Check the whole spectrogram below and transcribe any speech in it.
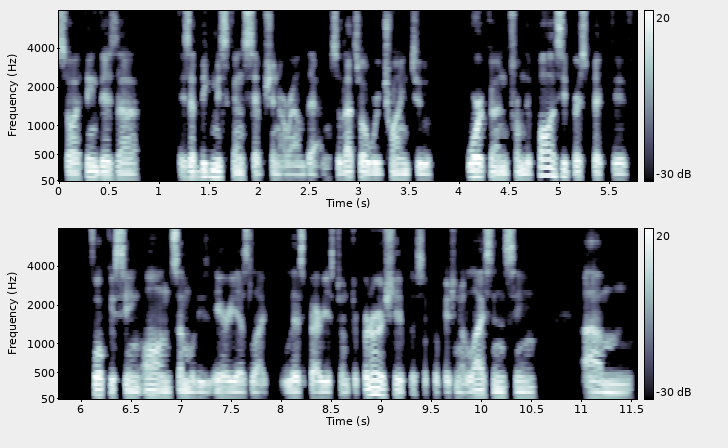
So I think there's a there's a big misconception around that. And so that's what we're trying to work on from the policy perspective, focusing on some of these areas like less barriers to entrepreneurship, less occupational licensing. Um,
